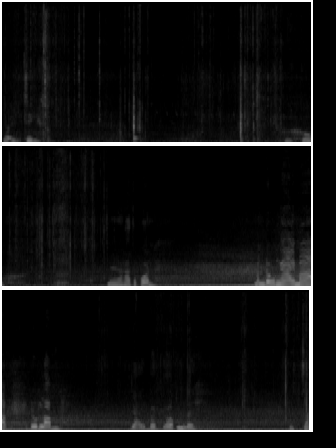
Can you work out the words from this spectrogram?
เยอะจริงๆนี่นะคะทุกคน มันดูง่ายมาก ดูลำใหญ่เบิดเริ่มเลยนะจ๊ะ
